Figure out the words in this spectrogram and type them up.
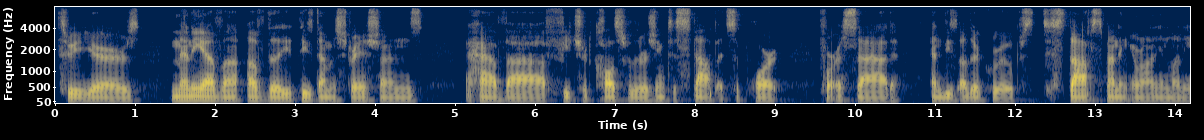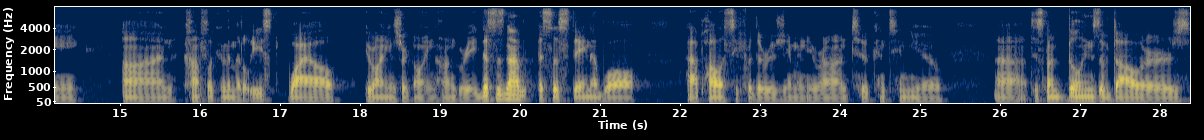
three years, many of, uh, of the, these demonstrations have uh, featured calls for the regime to stop its support for Assad and these other groups to stop spending Iranian money on conflict in the Middle East while Iranians are going hungry. This is not a sustainable uh, policy for the regime in Iran to continue uh, to spend billions of dollars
